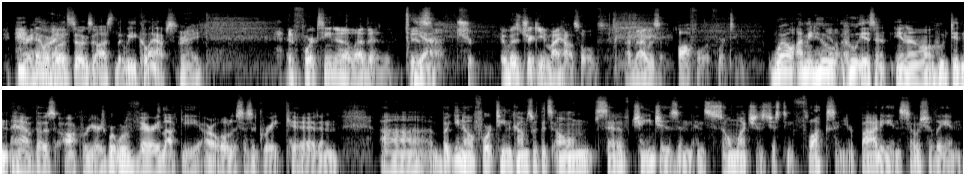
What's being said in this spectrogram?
and we're right. both so exhausted that we collapse. Right. And 14 and 11 is Yeah. tr- it was tricky in my household. I mean, I was awful at 14. Well, I mean, who Yeah, like- who isn't? You know, who didn't have those awkward years? We're we're very lucky. Our oldest is a great kid, and uh, but you know, fourteen comes with its own set of changes, and and so much is just in flux in your body and socially, and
